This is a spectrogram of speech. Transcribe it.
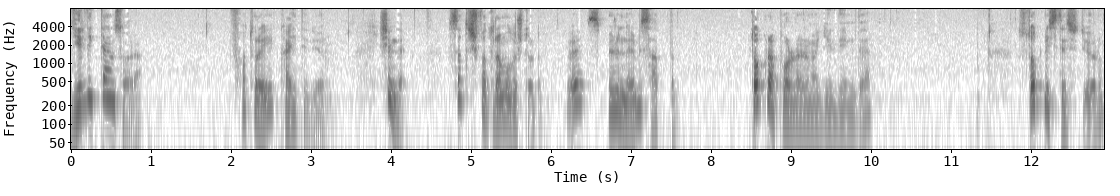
Girdikten sonra faturayı kayıt ediyorum. Şimdi satış faturamı oluşturdum ve ürünlerimi sattım. Stok raporlarıma girdiğimde stok listesi diyorum.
